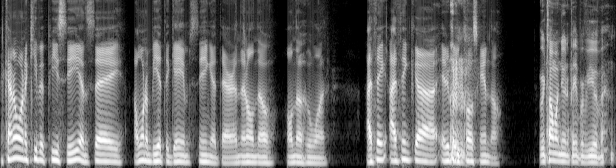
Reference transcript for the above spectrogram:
I kind of want to keep it PC and say I want to be at the game, seeing it there, and then I'll know I'll know who won. I think I think uh, it'll be a close game though. We were talking about doing a pay per view event.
